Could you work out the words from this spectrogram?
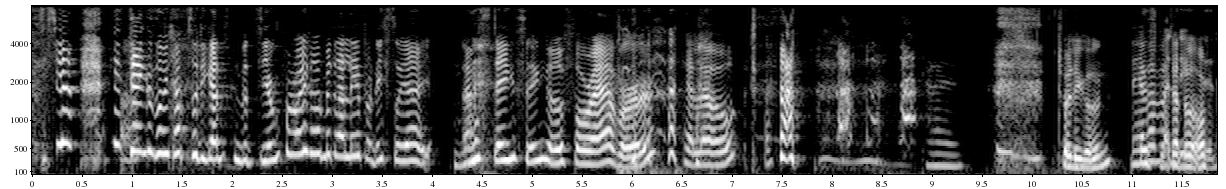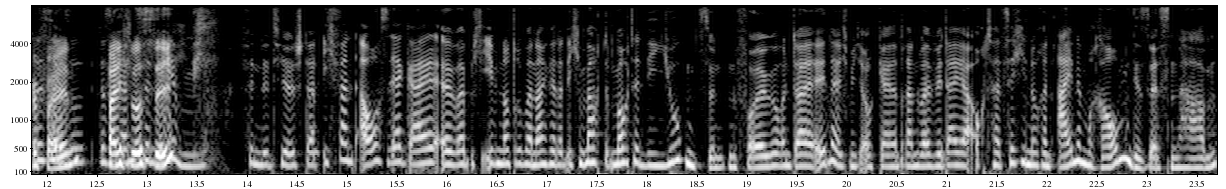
ich denke so, ich habe so die ganzen Beziehungen von euch damit erlebt und ich so, ja, I'm staying single forever. Hello. Geil. Entschuldigung. Ja, ist mir gerade aufgefallen. Das, also, das Fand ich lustig. Leben findet hier statt. Ich fand auch sehr geil, äh, habe ich eben noch drüber nachgedacht, ich mochte, mochte die Jugendsündenfolge und da erinnere ich mich auch gerne dran, weil wir da ja auch tatsächlich noch in einem Raum gesessen haben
